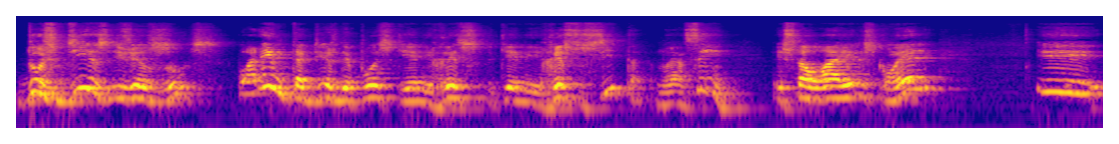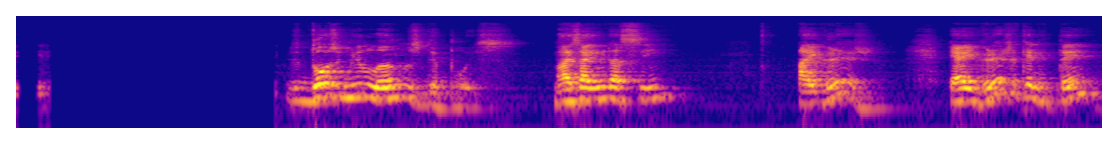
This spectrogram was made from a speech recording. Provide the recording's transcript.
dos dias de Jesus, 40 dias depois que ele, que ele ressuscita, não é assim? Estão lá eles com ele, e 12 mil anos depois. Mas ainda assim, a igreja é a igreja que ele tem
